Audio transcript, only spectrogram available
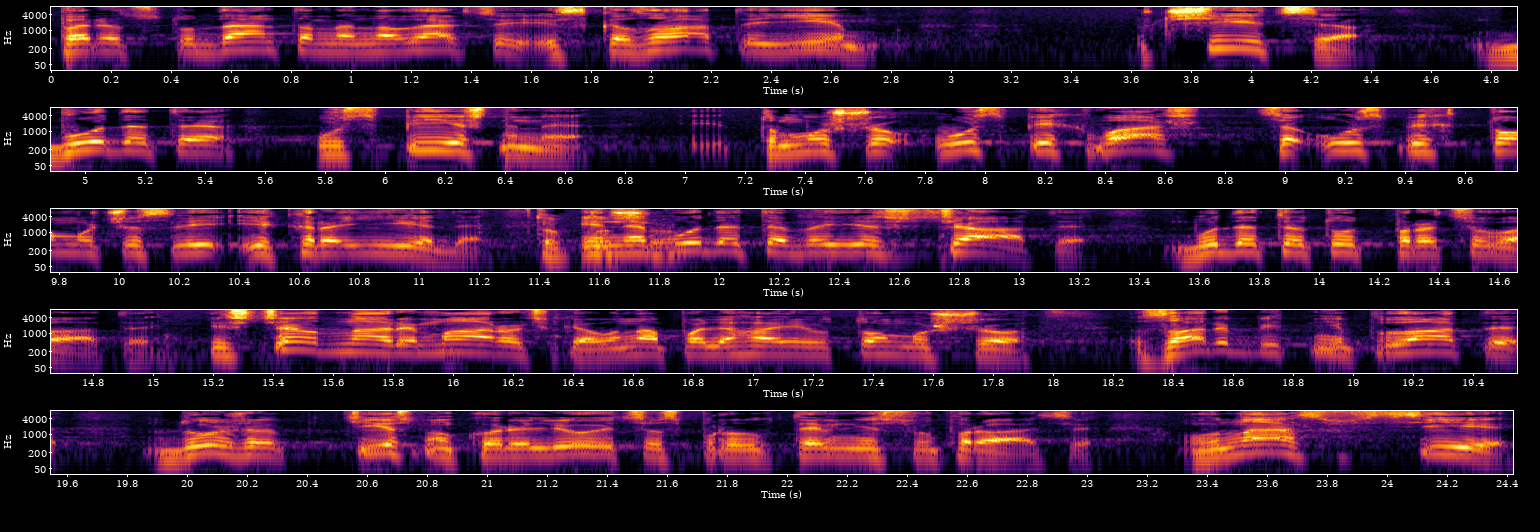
перед студентами на лекцію і сказати їм, вчіться, будете успішними. Тому що успіх ваш це успіх в тому числі і країни. Тобто і не що? будете виїжджати, будете тут працювати. І ще одна ремарочка, вона полягає в тому, що заробітні плати дуже тісно корелюються з продуктивністю праці. У нас всі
